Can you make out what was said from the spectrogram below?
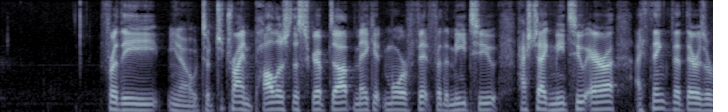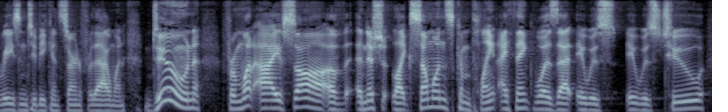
for the you know to, to try and polish the script up make it more fit for the me too hashtag me too era. I think that there's a reason to be concerned for that one. Dune from what i saw of initial like someone's complaint i think was that it was it was too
